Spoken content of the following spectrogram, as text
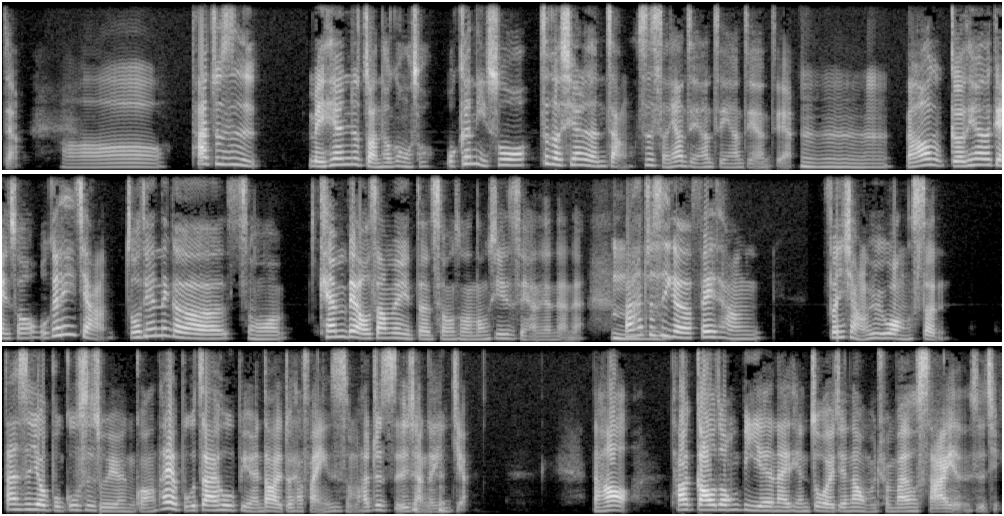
这样。哦，他就是。每天就转头跟我说：“我跟你说，这个仙人掌是怎样怎样怎样怎样怎样。”嗯嗯嗯嗯。然后隔天就跟你说：“我跟你讲，昨天那个什么 Campbell 上面的什么什么东西是怎样怎样怎样。”反正他就是一个非常分享欲旺盛，但是又不顾世俗眼光，他也不在乎别人到底对他反应是什么，他就只是想跟你讲。然后他高中毕业那一天做了一件让我们全班都傻眼的事情。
